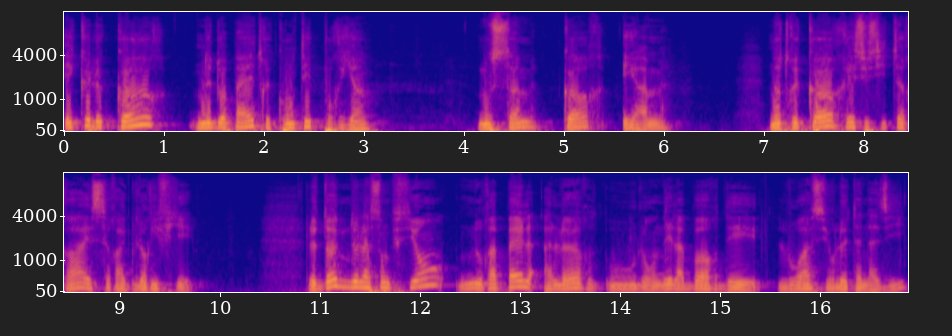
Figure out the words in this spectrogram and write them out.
et que le corps ne doit pas être compté pour rien. Nous sommes corps et âme. Notre corps ressuscitera et sera glorifié. Le dogme de l'Assomption nous rappelle à l'heure où l'on élabore des lois sur l'euthanasie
